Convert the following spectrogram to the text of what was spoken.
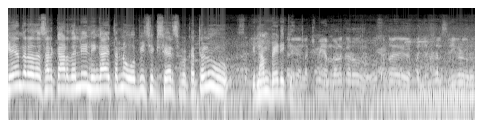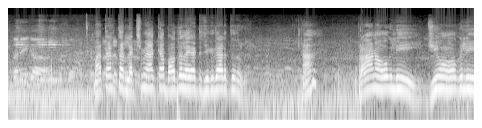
ಕೇಂದ್ರದ ಸರ್ಕಾರದಲ್ಲಿ ಲಿಂಗಾಯತರನ್ನ ಒ ಬಿ ಸಿಗೆ ಸೇರಿಸ್ಬೇಕಂತೇಳಿ ನಮ್ಮ ಬೇಡಿಕೆ. ಲಕ್ಷ್ಮೀ ಹೆಬ್ಬಾಳ್ಕರ್ ಅವರು ಪಂಚಮಸಾಲಿ ಶ್ರೀಗಳ ವಿರುದ್ಧನೇ ಈಗ ಮಾತಾಡ್ತಾರೆ ಲಕ್ಷ್ಮಿ ಅಕ್ಕ ಬದಲ ಎಷ್ಟು ಜಿಗಿದಾಡ್ತಿದ್ರು. ಹಾಂ ಪ್ರಾಣ ಹೋಗಲಿ ಜೀವ ಹೋಗಲಿ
